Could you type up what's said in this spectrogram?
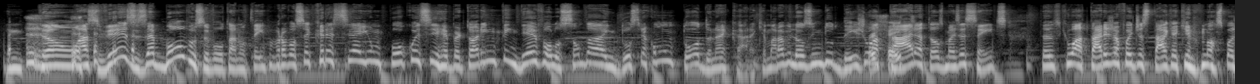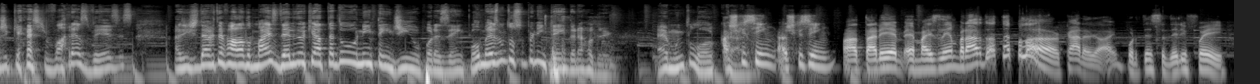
Então, às vezes é bom você voltar no tempo para você crescer aí um pouco esse repertório e entender a evolução da indústria como um todo, né, cara? Que é maravilhoso indo desde o Perfeito. Atari até os mais recentes Tanto que o Atari já foi destaque aqui no nosso podcast várias vezes. A gente deve ter falado mais dele do que até do Nintendinho, por exemplo. Ou mesmo do Super Nintendo, né, Rodrigo? É muito louco. Acho cara. que sim, acho que sim. O Atari é, é, mais lembrado até pela. Cara, a importância dele foi.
